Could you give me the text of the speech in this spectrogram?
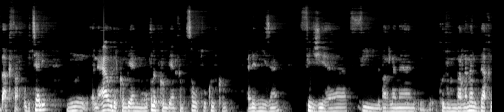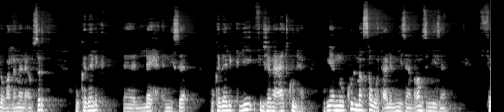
بأكثر. وبالتالي نعاود لكم بأن نطلبكم بانكم تصوتوا كلكم على الميزان في الجهه في البرلمان كل من برلمان الداخل وبرلمان أو سرد وكذلك آه، لائحة النساء. وكذلك لي في الجماعات كلها. وبانه كل من صوت على الميزان رمز الميزان في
